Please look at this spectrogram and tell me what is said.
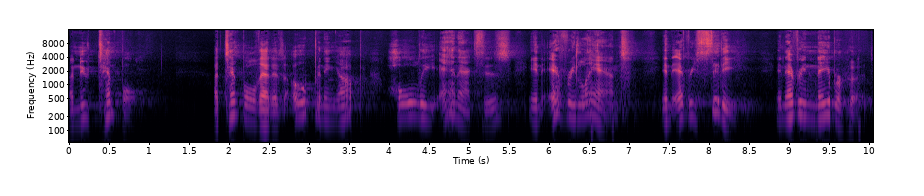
a new temple, a temple that is opening up holy annexes in every land, in every city, in every neighborhood.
